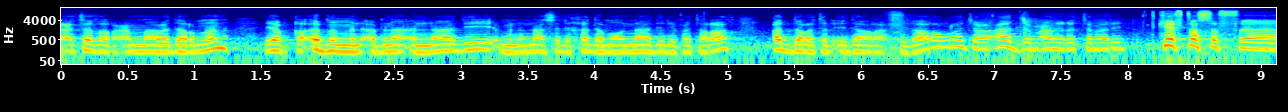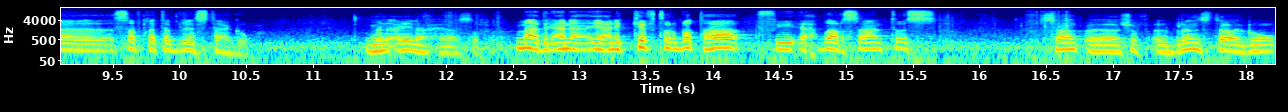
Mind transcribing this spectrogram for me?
اعتذر عما بدر منه. يبقى ابن من أبناء النادي من الناس اللي خدموا النادي لفترات. قدرت الإدارة اعتذاره ورجع. عاد جمعان إلى التمارين كيف تصف آه، صفقة برنس تاجو من أي ناحية صفر ما أدري. أنا يعني كيف تربطها في إحضار سانتوس؟ سان آه، شوف البرنس تاجو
